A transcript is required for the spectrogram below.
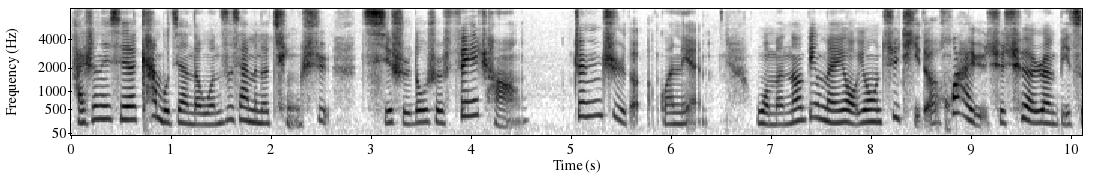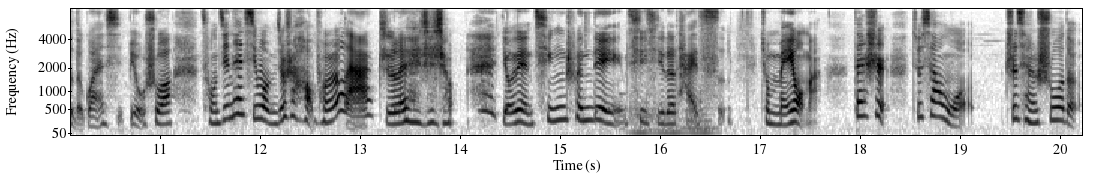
还是那些看不见的文字下面的情绪，其实都是非常真挚的关联。我们呢，并没有用具体的话语去确认彼此的关系，比如说从今天起我们就是好朋友啦 之类的这种有点青春电影气息的台词就没有嘛。但是就像我之前说的，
